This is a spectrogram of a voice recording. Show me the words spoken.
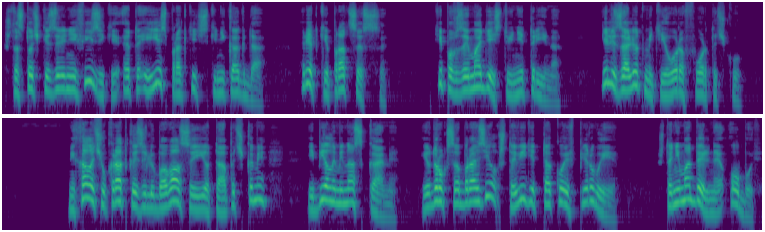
что с точки зрения физики это и есть практически никогда. Редкие процессы. Типа взаимодействия нейтрино. Или залет метеора в форточку. Михалыч украдкой залюбовался ее тапочками и белыми носками, и вдруг сообразил, что видит такое впервые, что не модельная обувь,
